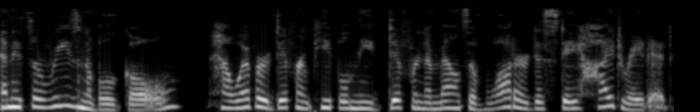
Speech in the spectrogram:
and it's a reasonable goal, However, different people need different amounts of water to stay hydrated.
